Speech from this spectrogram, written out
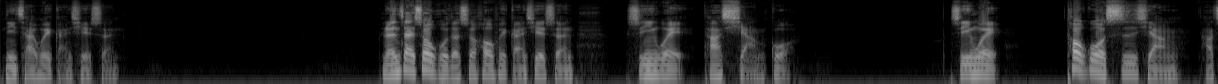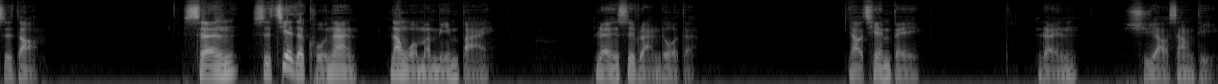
你才会感谢神。人在受苦的时候会感谢神，是因为他想过，是因为透过思想，他知道。神是借着苦难让我们明白，人是软弱的，要谦卑，人需要上帝，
